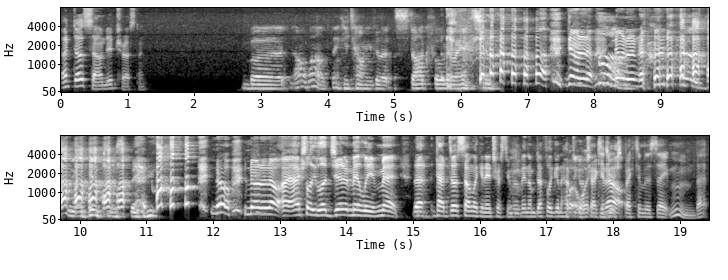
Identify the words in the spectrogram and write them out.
That does sound interesting. but oh wow thank you tommy for that stock photo answer no, no, no, Oh, no, no, no. That does seem interesting. no, no, no, no. I actually legitimately meant that. That does sound like an interesting movie, and I'm definitely gonna have to What- go what- check did you expect him to say, hmm, that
